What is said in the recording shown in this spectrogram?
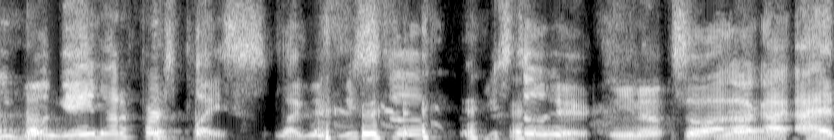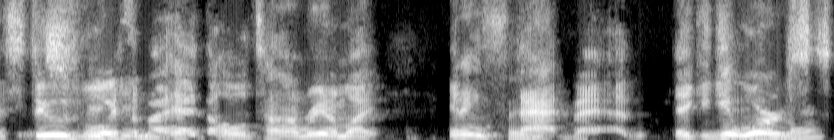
we, we one game out of first place. Like we, we still we still here, you know. So I, Yeah. I, I had Stu's voice in my head the whole time. Reading, I'm like, it ain't See? that bad. It could get Yeah, worse.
